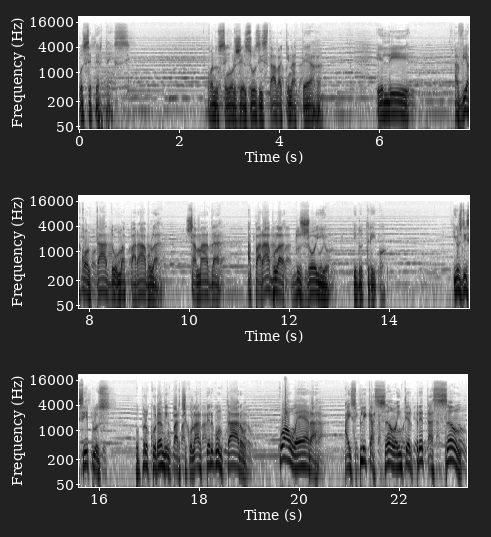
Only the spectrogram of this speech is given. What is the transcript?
você pertence. Quando o Senhor Jesus estava aqui na terra, ele havia contado uma parábola chamada a parábola do joio e do trigo. E os discípulos, o procurando em particular, perguntaram qual era a explicação, a interpretação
